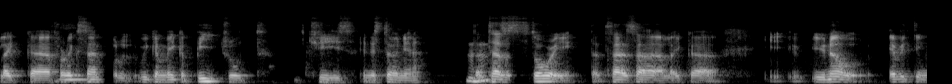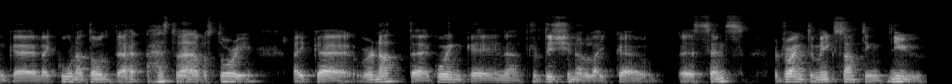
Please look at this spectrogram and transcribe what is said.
like, uh, for example, we can make a beetroot cheese in Estonia. that Mhm. has a story that has uh, like uh, you know everything uh, like Kuna told that has to have a story like uh, we're not uh, going uh, in a traditional like uh, uh, sense we're trying to make something new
